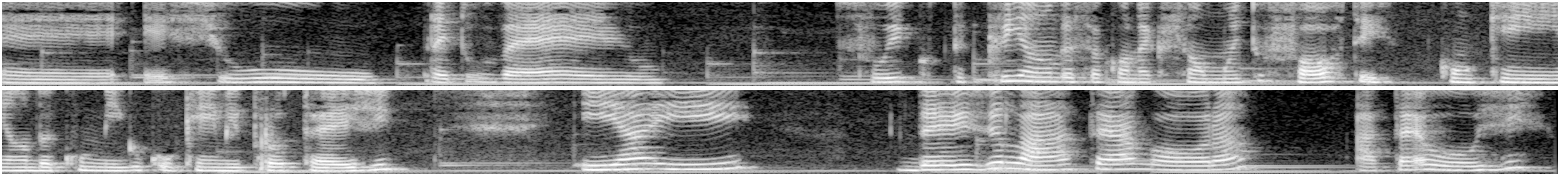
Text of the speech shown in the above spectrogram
é, Exu, Preto Velho. Fui criando essa conexão muito forte com quem anda comigo, com quem me protege. E aí, desde lá até agora, até hoje,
